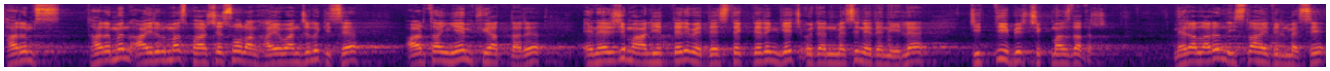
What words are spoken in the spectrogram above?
Tarım, tarımın ayrılmaz parçası olan hayvancılık ise artan yem fiyatları, enerji maliyetleri ve desteklerin geç ödenmesi nedeniyle ciddi bir çıkmazdadır. Meraların ıslah edilmesi,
